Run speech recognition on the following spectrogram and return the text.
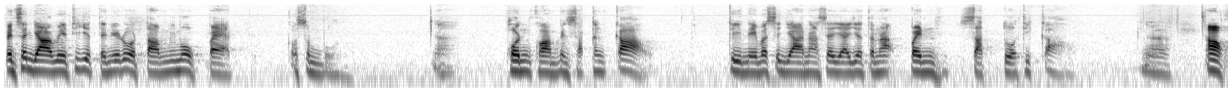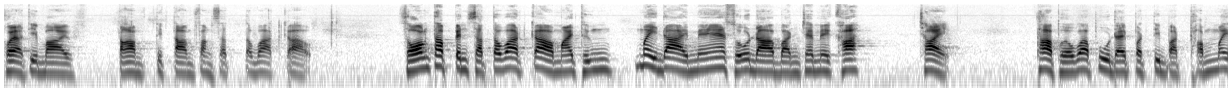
เป็นสัญญาเวทิจิตนิโรธตามวิโมกแปดก็สมบูรณ์พ้นความเป็นสัตว์ทั้ง 9 ที่ในวสัญญานาสัญญายตนะเป็นสัตว์ตัวที่9นะอ้าวคอยอธิบายตามติดตามฟังสัตวาส9สองถ้าเป็นสัตวาส9หมายถึงไม่ได้แม้โสดาบันใช่ไหมคะ ใช่ ถ้าเผื่อว่าผู้ใดปฏิบัติธรรมไม่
